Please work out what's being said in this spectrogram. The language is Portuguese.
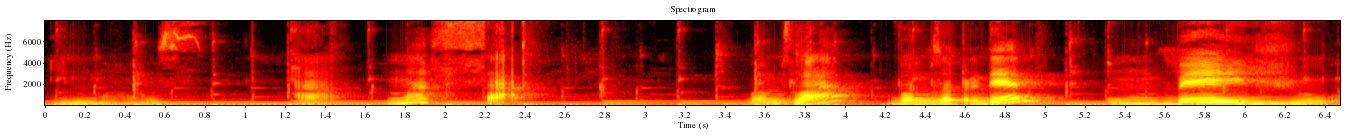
e mãos a amassar. Vamos lá? Vamos aprender? Um beijo!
